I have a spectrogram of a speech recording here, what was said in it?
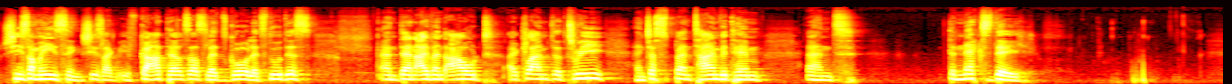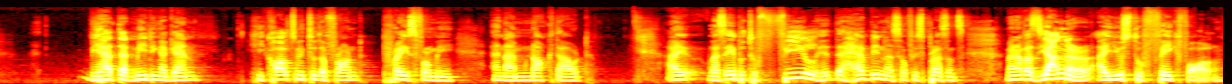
she's amazing. She's like, if God tells us, let's go, let's do this. And then I went out, I climbed a tree and just spent time with him. And the next day, we had that meeting again. He calls me to the front, prays for me, and I'm knocked out. I was able to feel the heaviness of his presence. When I was younger, I used to fake fall,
